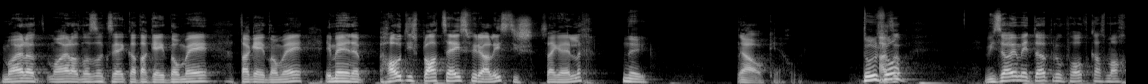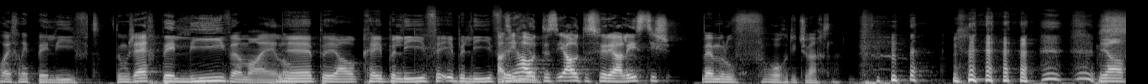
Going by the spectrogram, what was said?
Milo, Milo hat noch so gesagt, da geht noch mehr, da geht noch mehr. Ich meine, halt ist Platz 1 für realistisch, sag ehrlich. Nein. Ja, okay, komm. Du schon? Also, wie soll ich mit jemandem einen Podcast machen, der ich nicht beliebt? Du musst echt belieben, Milo. Nee, ja, okay, believe, ich believe. Also ich halte das, ich halte das für realistisch, wenn wir auf Hochdeutsch wechseln. Ja,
